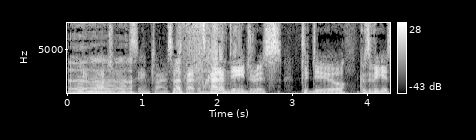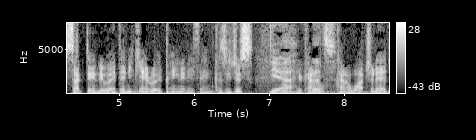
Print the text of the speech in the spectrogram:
and watch it at Uh, the same time. So it's, kind, it's kind of dangerous to do because if you get sucked into it, then you can't really paint anything because you just Yeah. you're kind of kind of watching it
